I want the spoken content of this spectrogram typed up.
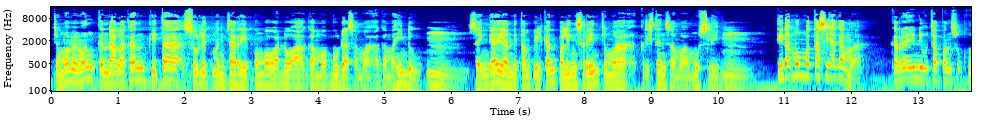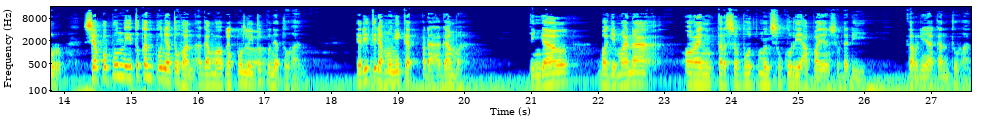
Cuma memang kendala kan kita sulit mencari pembawa doa agama Buddha sama agama Hindu. Hmm. Sehingga yang ditampilkan paling sering cuma Kristen sama Muslim Hmm. tidak membatasi agama karena ini ucapan syukur siapa pun itu kan punya Tuhan agama apa pun Betul. itu punya Tuhan jadi tidak mengikat pada agama tinggal bagaimana orang tersebut mensyukuri apa yang sudah dikaruniakan Tuhan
